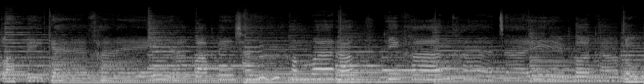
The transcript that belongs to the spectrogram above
กลับไปแก้ไข อยากกลับไปใช้คำว่ารักที่ค้างคาใจเพราะถ้ารู้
